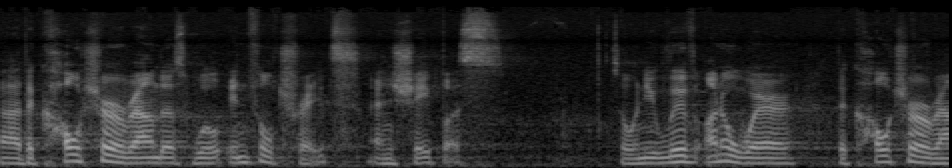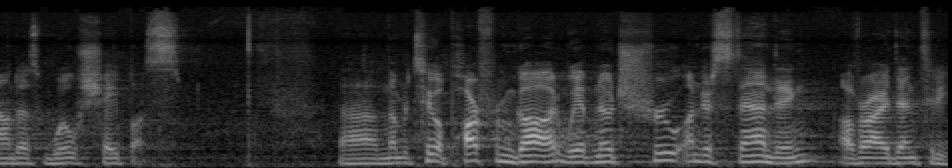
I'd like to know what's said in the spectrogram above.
uh, the culture around us will infiltrate and shape us. So when you live unaware, the culture around us will shape us. Uh, number two, apart from God, we have no true understanding of our identity.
